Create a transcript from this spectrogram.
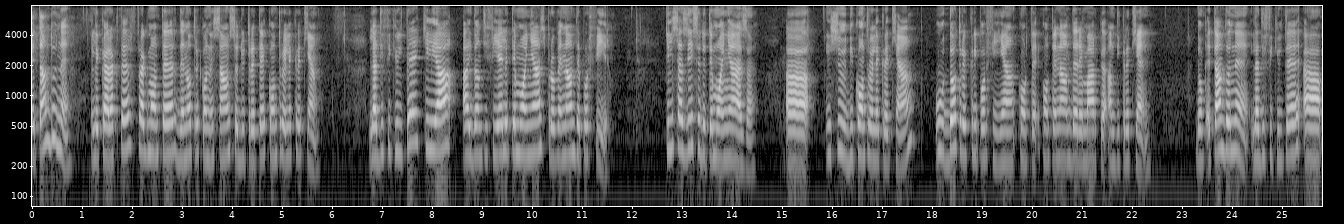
Étant donné le caractère fragmentaire de notre connaissance du traité contre les chrétiens, la difficulté qu'il y a à identifier les témoignages provenant de Porphyre. Qu'il s'agisse de témoignages euh, issus du contre les chrétiens ou d'autres écrits porphyriens contenant des remarques antichrétiennes. Donc, étant donné la difficulté à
